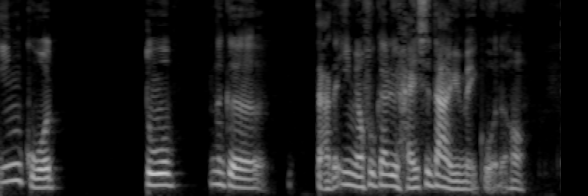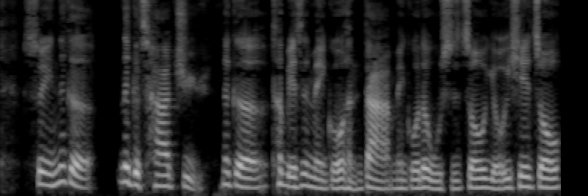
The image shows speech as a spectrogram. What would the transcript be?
英国多那个打的疫苗覆盖率还是大于美国的哦，所以那个那个差距，那个特别是美国很大，美国的五十州有一些州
